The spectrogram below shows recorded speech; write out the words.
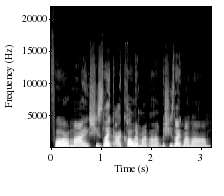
for my she's like I call her my aunt, but she's like my mom.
